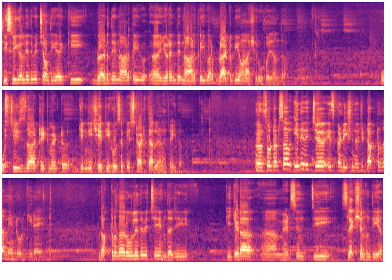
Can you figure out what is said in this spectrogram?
ਤੀਸਰੀ ਗੱਲ ਇਹਦੇ ਵਿੱਚ ਆਉਂਦੀ ਹੈ ਕਿ ਬਲੱਡ ਦੇ ਨਾਲ ਕਈ ਯੂਰਿਨ ਦੇ ਨਾਲ ਕਈ ਵਾਰ ਬਲੱਡ ਵੀ ਆਉਣਾ ਸ਼ੁਰੂ ਹੋ ਜਾਂਦਾ। ਉਸ ਚੀਜ਼ ਦਾ ਟ੍ਰੀਟਮੈਂਟ ਜਿੰਨੀ ਛੇਤੀ ਹੋ ਸਕੇ ਸਟਾਰਟ ਕਰ ਲੈਣਾ ਚਾਹੀਦਾ। ਸੋ ਡਾਕਟਰ ਸਾਹਿਬ, ਇਹਦੇ ਵਿੱਚ, ਇਸ ਕੰਡੀਸ਼ਨ ਦੇ ਵਿੱਚ ਡਾਕਟਰ ਦਾ ਮੇਨ ਰੋਲ ਕੀ ਰਹੇਗਾ ਡਾਕਟਰ ਦਾ ਰੋਲ ਇਹਦੇ ਵਿੱਚ ਇਹ ਹੁੰਦਾ ਜੀ ਕਿ ਜਿਹੜਾ ਮੈਡੀਸਿਨ ਦੀ ਸਿਲੈਕਸ਼ਨ ਹੁੰਦੀ ਆ,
